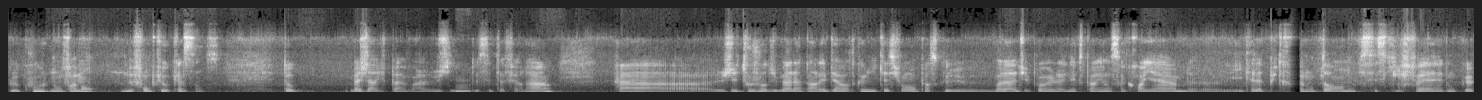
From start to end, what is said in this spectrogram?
le coup, non, vraiment, ne font plus aucun sens. Donc, bah, j'arrive pas à voir la logique mm. de cette affaire-là. J'ai toujours du mal à parler d'erreur de communication parce que voilà, Jay Powell a une expérience incroyable, euh, il est là depuis très longtemps, donc il sait ce qu'il fait. Donc, euh,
